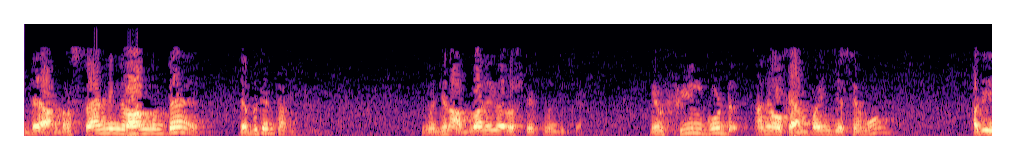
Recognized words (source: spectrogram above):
అంటే అండర్స్టాండింగ్ రాంగ్ ఉంటే దెబ్బతింటారు. ఈ మధ్యన అద్వానీ గారు స్టేట్మెంట్ ఇచ్చారు. మేము ఫీల్ గుడ్ అని ఒక క్యాంపెయిన్ చేసాము అది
